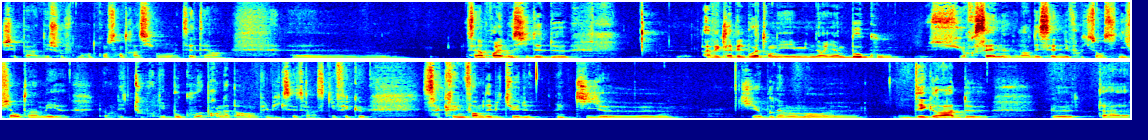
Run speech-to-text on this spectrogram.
je sais pas, d'échauffement, de concentration, etc. Euh, c'est un problème aussi de, de- Avec la belle boîte, on est mine de rien beaucoup sur scène. Alors des scènes des fois qui sont insignifiantes, hein, mais euh, on est, tout, on est beaucoup à prendre la parole en public, etc. Ce qui fait que ça crée une forme d'habitude qui, euh, qui au bout d'un moment, euh, dégrade ta-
